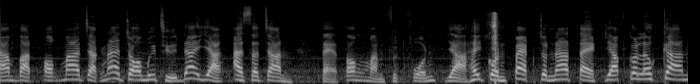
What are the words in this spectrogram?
นามบัตรออกมาจากหน้าจอมือถือได้อย่างอัศจรรย์ แต่ต้องหมั่นฝึกฝน อย่าให้กลแปกจนหน้าแตกยับก็แล้วกัน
